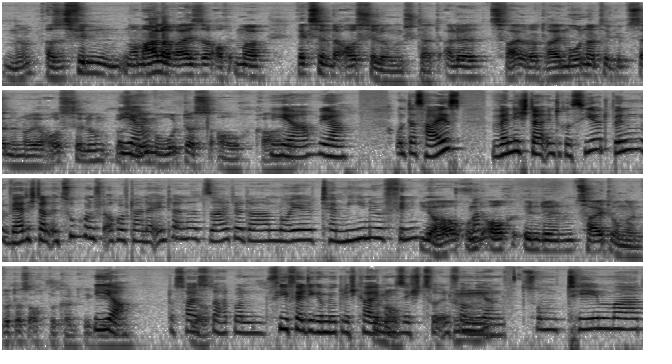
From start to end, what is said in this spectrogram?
Ne? Also es finden normalerweise auch immer wechselnde Ausstellungen statt. Alle zwei oder drei Monate gibt es dann eine neue Ausstellung. Bloß Ja. eben ruht das auch gerade. Ja, ja. Und das heißt, wenn ich da interessiert bin, werde ich dann in Zukunft auch auf deiner Internetseite da neue Termine finden? Ja, und auch in den Zeitungen wird das auch bekannt gegeben. Ja, das heißt, Ja. da hat man vielfältige Möglichkeiten, Genau. sich zu informieren. Zum Thema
